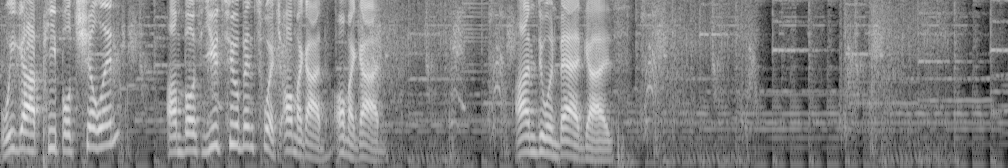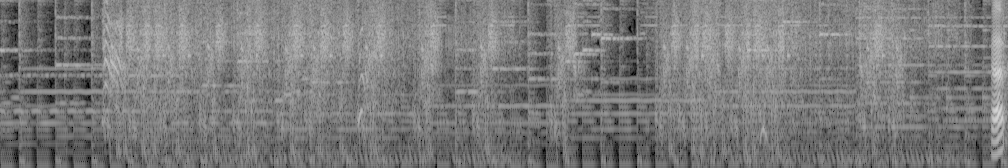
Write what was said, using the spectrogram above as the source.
We got people chilling on both YouTube and Twitch. Oh my god. Oh my god. I'm doing bad, guys. Okay.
